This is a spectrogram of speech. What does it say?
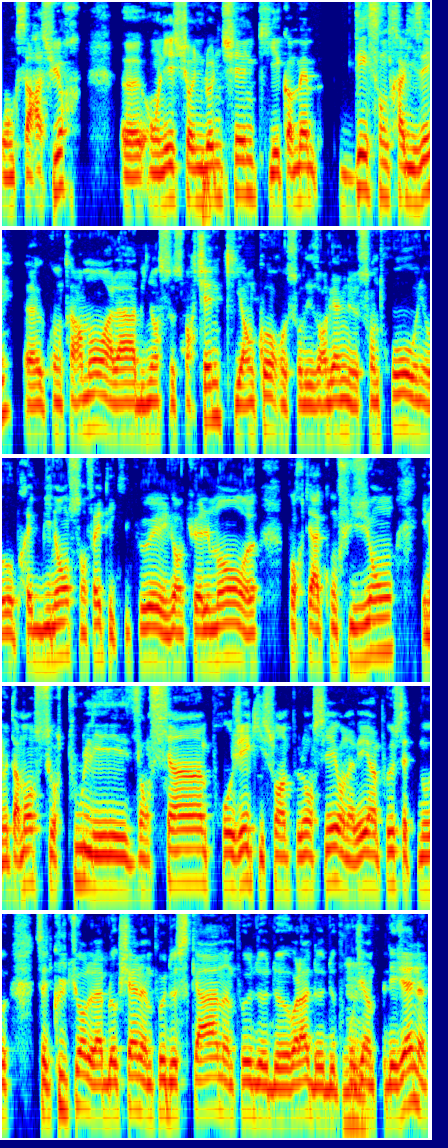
Donc ça rassure. Euh, on est sur une blockchain qui est quand même décentralisée, euh, contrairement à la Binance Smart Chain, qui est encore sur des organes centraux auprès de Binance en fait et qui peut éventuellement euh, porter à confusion et notamment sur tous les anciens projets qui sont un peu lancés. On avait un peu cette cette culture de la blockchain, un peu de scam, un peu de, de voilà de, de projets mmh. un peu dégènes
